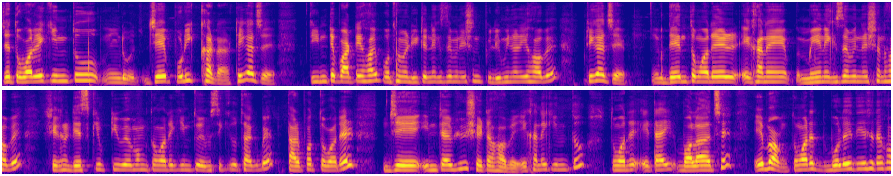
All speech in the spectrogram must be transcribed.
যে তোমাদের কিন্তু যে পরীক্ষাটা, ঠিক আছে? তিনটে পার্টে হয়, প্রথমে রিটেন এক্সামিনেশন প্রিলিমিনারি হবে, ঠিক আছে? দেন তোমাদের এখানে মেন এক্সামিনেশন হবে, সেখানে ডেসক্রিপটিভ এবং তোমাদের কিন্তু এমসিকিউ থাকবে, তারপর তোমাদের যে ইন্টারভিউ সেটা হবে। এখানে কিন্তু তোমাদের এটাই বলা আছে এবং তোমাদের বলে দিয়েছে, দেখো,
